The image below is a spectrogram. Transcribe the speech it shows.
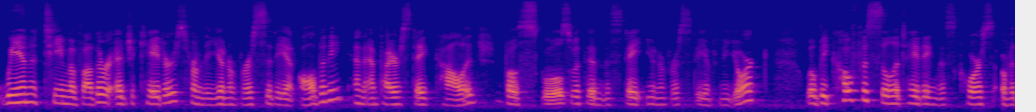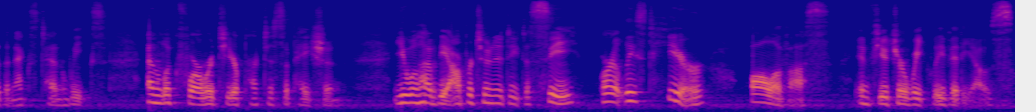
We and a team of other educators from the University at Albany and Empire State College, both schools within the State University of New York, will be co-facilitating this course over the next 10 weeks and look forward to your participation. You will have the opportunity to see, or at least hear, all of us in future weekly videos.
